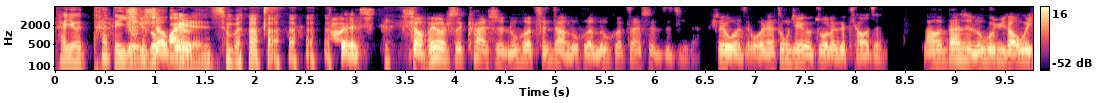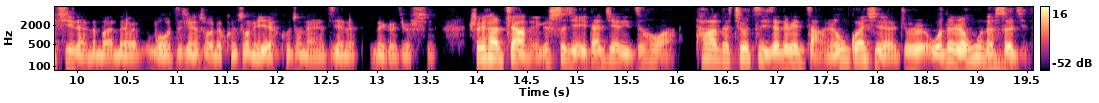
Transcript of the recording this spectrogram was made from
他要他得有一个坏人是吧？对，小朋友是看是如何成长，如何如何战胜自己的，所以我我在中间又做了个调整。然后，但是如果遇到危机呢，那么那个我之前说的昆虫爷爷、昆虫奶奶之间的那个就是，所以它是这样的一个世界，一旦建立之后啊。它的就自己在那边长人物关系的，就是我的人物的设计的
